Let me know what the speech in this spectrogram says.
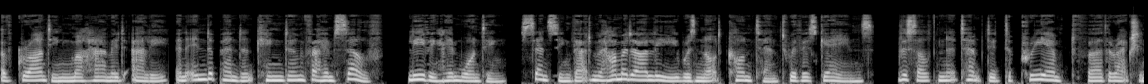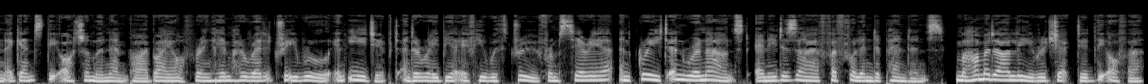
of granting Muhammad Ali an independent kingdom for himself, leaving him wanting. Sensing that Muhammad Ali was not content with his gains, the Sultan attempted to preempt further action against the Ottoman Empire by offering him hereditary rule in Egypt and Arabia if he withdrew from Syria and Crete and renounced any desire for full independence. Muhammad Ali rejected the offer,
